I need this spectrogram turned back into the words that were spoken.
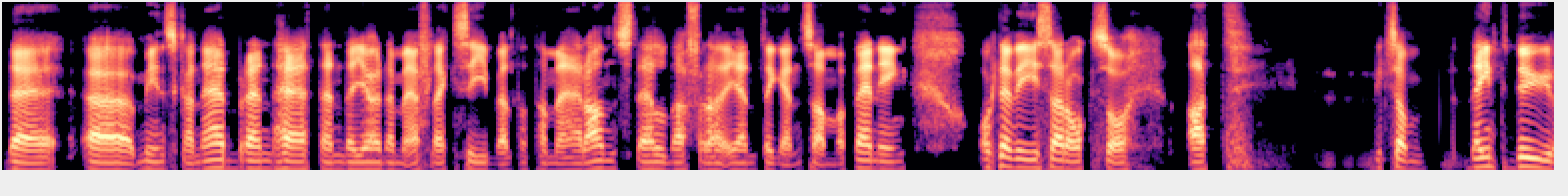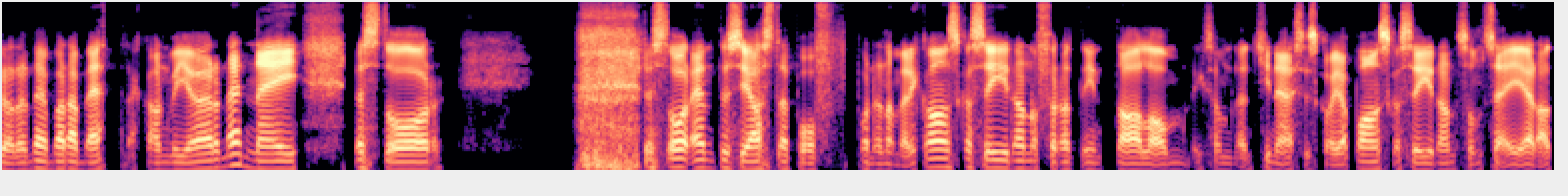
Det äh, minskar nedbrändheten. Det gör det mer flexibelt att ha mer anställda för egentligen samma penning. Och det visar också att liksom, det är inte dyrare, det är bara bättre. Kan vi göra det? Nej, det står det står entusiaster på, på den amerikanska sidan och för att inte tala om liksom, den kinesiska och japanska sidan som säger att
